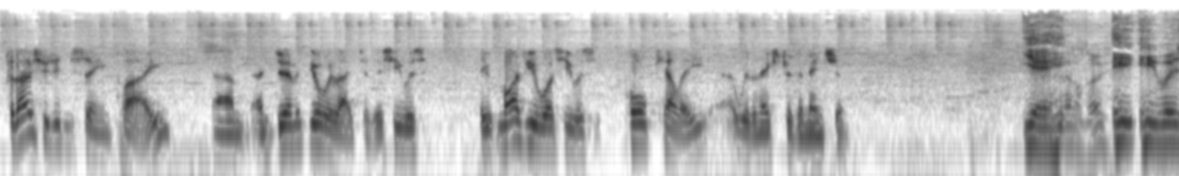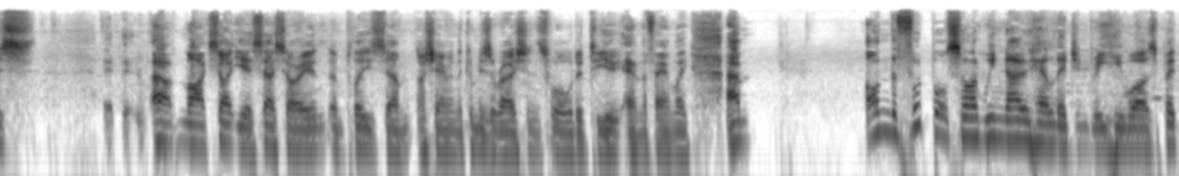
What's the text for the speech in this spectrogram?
for those who didn't see him play, um, and Dermott, you'll relate to this. He was, he, my view was he was Paul Kelly uh, with an extra dimension. Yeah, he, That'll do. he, he was. Uh, Mike, so, yeah, so sorry, and, and please, um, I'm sharing the commiserations forwarded to you and the family. Um, on the football side, we know how legendary he was, but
